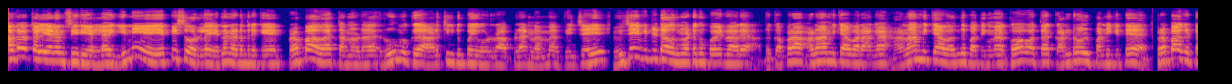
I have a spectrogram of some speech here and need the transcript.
ஆகா கல்யாணம் சீரியல்ல இன்னைய எபிசோட்ல என்ன நடந்திருக்கு? பிரபாவை தன்னோட ரூமுக்கு அழைச்சிக்கிட்டு போய் விடுறாப்ல நம்ம விஜய் விஜய் விட்டுட்டு அவர் மட்டுக்கும் போயிடுறாரு. அதுக்கப்புறம் அனாமிகா வராங்க. அனாமிகா வந்து பாத்தீங்கன்னா கோவத்தை கண்ட்ரோல் பண்ணிக்கிட்டு பிரபா கிட்ட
